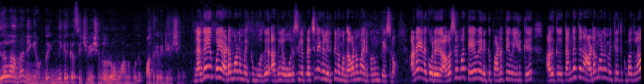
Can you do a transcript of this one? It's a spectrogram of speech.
இதெல்லாம் தான் நீங்கள் வந்து இன்றைக்கி இருக்கிற சுச்சுவேஷனில் லோன் வாங்கும்போது பார்த்துக்க வேண்டிய விஷயங்கள். நகையை போய் அடமானம் வைக்கும்போது அதுல ஒரு சில பிரச்சனைகள் இருக்கு நம்ம கவனமா இருக்கணும்னு பேசுறோம். ஆனா எனக்கு ஒரு அவசரமா தேவை இருக்கு பண தேவை இருக்கு அதுக்கு தங்கத்தை நான் அடமானம் வைக்கிறதுக்கு பதிலா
